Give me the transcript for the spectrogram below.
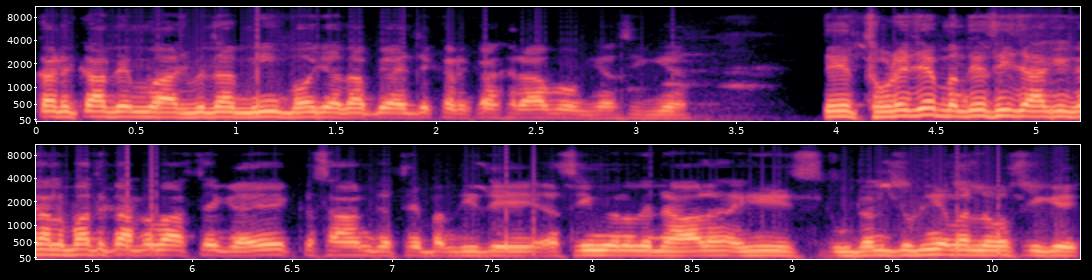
ਕਣਕਾਂ ਦੇ ਮੁਆਵਜ਼ੇ ਦਾ, ਮੀਂਹ ਬਹੁਤ ਜ਼ਿਆਦਾ ਪਿਆ ਤੇ ਕਣਕਾਂ ਖਰਾਬ ਹੋ ਗਈਆਂ ਸੀਗੀਆਂ। ਤੇ ਥੋੜੇ ਜਿਹੇ ਬੰਦੇ ਸੀ ਜਾ ਕੇ ਗੱਲਬਾਤ ਕਰਨ ਵਾਸਤੇ ਗਏ, ਕਿਸਾਨ ਜਥੇਬੰਦੀ ਦੇ, ਅਸੀਂ ਵੀ ਉਹਨਾਂ ਦੇ ਨਾਲ, ਅਸੀਂ ਸਟੂਡੈਂਟ ਜੁੜੀਆਂ ਵੱਲੋਂ ਸੀਗੇ।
